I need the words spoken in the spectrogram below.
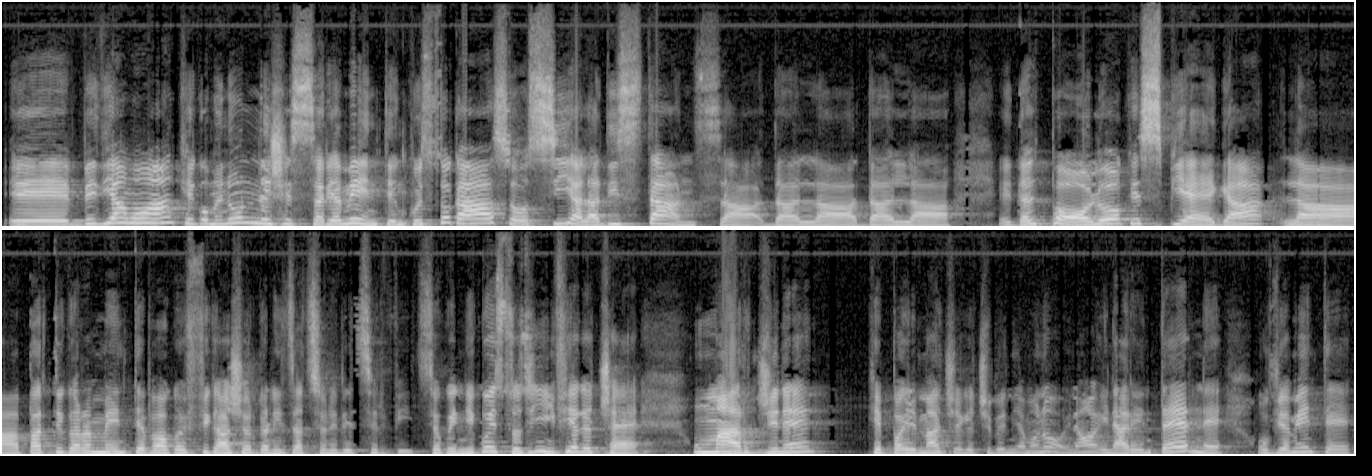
e vediamo anche come non necessariamente in questo caso sia la distanza dalla, dalla, eh, dal polo che spiega la particolarmente poco efficace organizzazione del servizio. Quindi questo significa che c'è un margine che poi è il margine che ci prendiamo noi, no? in aree interne, ovviamente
